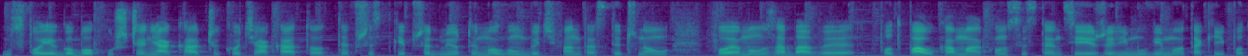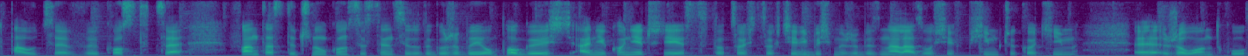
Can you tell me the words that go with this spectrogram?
u swojego boku szczeniaka czy kociaka, to te wszystkie przedmioty mogą być fantastyczną formą zabawy. Podpałka ma konsystencję, jeżeli mówimy o takiej podpałce w kostce, fantastyczną konsystencję do tego, żeby ją pogryźć, a niekoniecznie jest to coś, co chcielibyśmy, żeby znalazło się w psim czy kocim e, żołądku.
